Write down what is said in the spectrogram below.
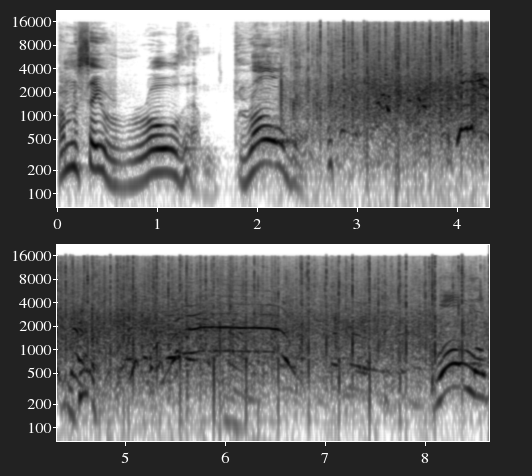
I'm gonna say roll them. Roll them. Roll them.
